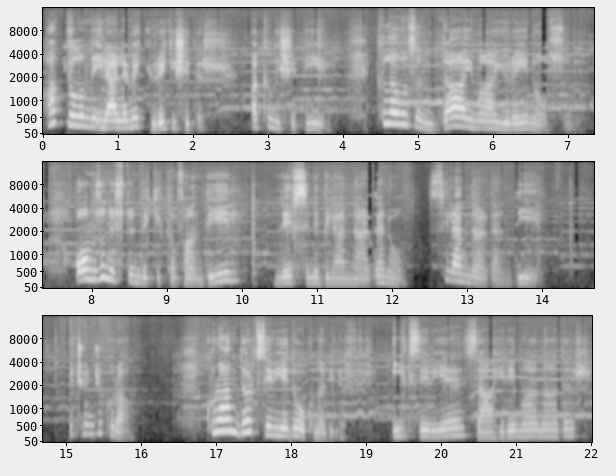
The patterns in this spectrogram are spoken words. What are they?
Hak yolunda ilerlemek yürek işidir. Akıl işi değil. Kılavuzun daima yüreğin olsun. Omzun üstündeki kafan değil, nefsini bilenlerden ol, silenlerden değil. Üçüncü kural. Kur'an dört seviyede okunabilir. İlk seviye zahiri manadır.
